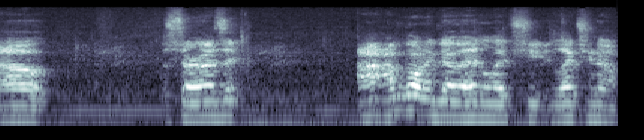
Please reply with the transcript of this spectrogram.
Oh, Sir Isaac, I, I'm going to go ahead and let you let you know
